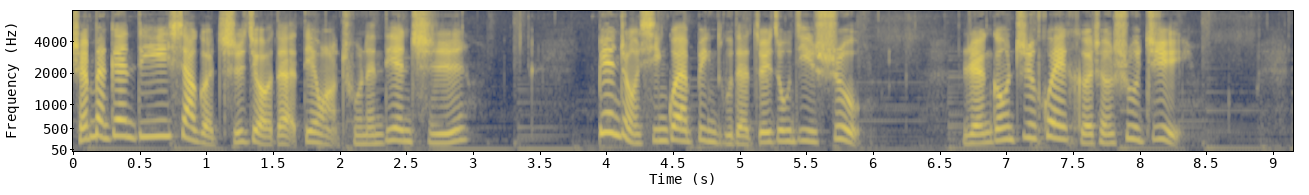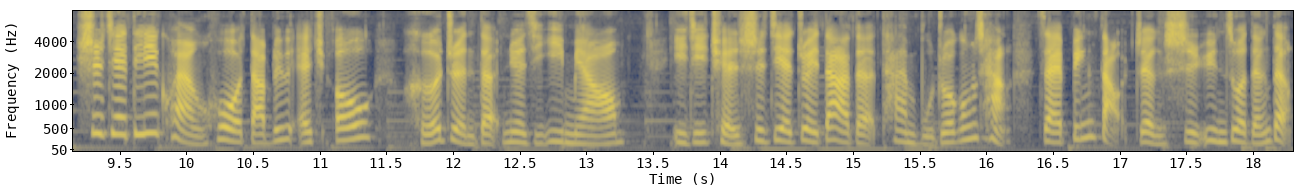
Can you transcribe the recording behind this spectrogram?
成本更低、效果持久的电网储能电池，变种新冠病毒的追踪技术，人工智慧合成数据，世界第一款获 WHO 核准的疟疾疫苗，以及全世界最大的碳捕捉工厂。在冰岛正式运作等等。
